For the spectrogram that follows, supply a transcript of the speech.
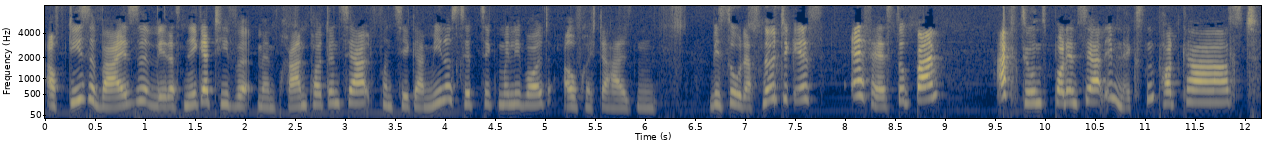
Auf diese Weise wird das negative Membranpotential von ca. minus 70 mV aufrechterhalten. Wieso das nötig ist, erfährst du beim Aktionspotenzial im nächsten Podcast.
